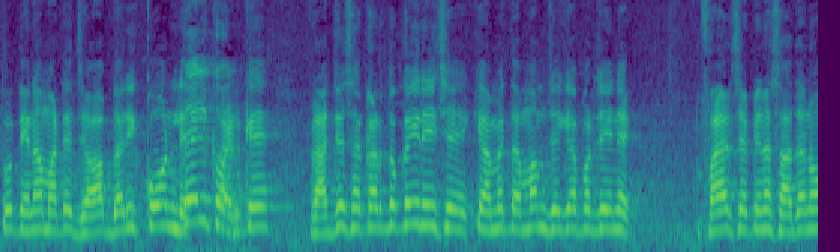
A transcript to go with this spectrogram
તો તેના માટે જવાબદારી કોણ લે કારણ કે રાજ્ય સરકાર તો કહી રહી છે કે અમે તમામ જગ્યા પર જઈને ફાયર સેફટીના સાધનો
